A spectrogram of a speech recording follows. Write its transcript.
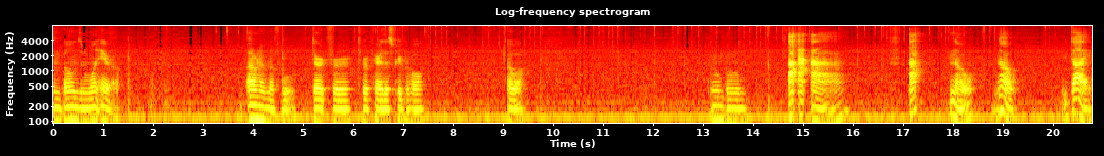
Some bones and one arrow. I don't have enough wool, dirt for to repair this creeper hole. Oh well. Boom boom. Ah ah ah. Ah. No. No. You die.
